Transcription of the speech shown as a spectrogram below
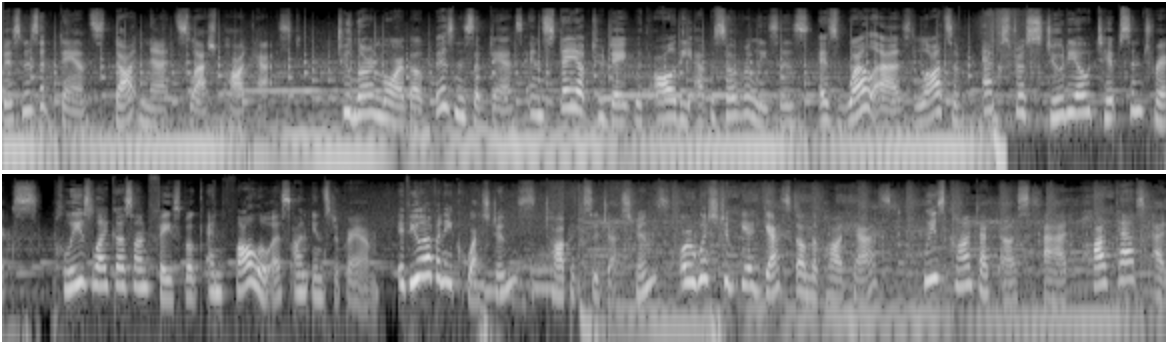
businessofdance.net slash podcast. To learn more about Business of Dance and stay up to date with all the episode releases, as well as lots of extra studio tips and tricks, please like us on Facebook and follow us on Instagram. If you have any questions, topic suggestions, or wish to be a guest on the podcast, please contact us at podcast at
